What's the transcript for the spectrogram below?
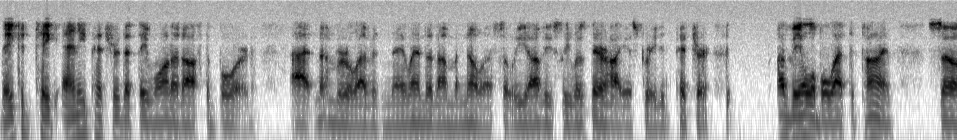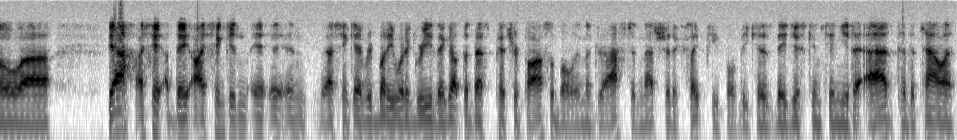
they could take any pitcher that they wanted off the board at number eleven. And they landed on Manoah, so he obviously was their highest graded pitcher available at the time. So uh, yeah, I think they. I think in, in, in, I think everybody would agree they got the best pitcher possible in the draft, and that should excite people because they just continue to add to the talent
